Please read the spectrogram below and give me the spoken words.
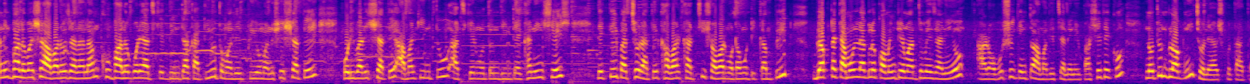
অনেক ভালোবাসা, আবারও জানালাম, খুব ভালো করে আজকের দিনটা কাটিও তোমাদের প্রিয় মানুষের সাথে, পরিবারের সাথে। আমার কিন্তু আজকের মতন দিনটা এখানেই শেষ। দেখতেই পাচ্ছ, রাতের খাবার খাচ্ছি, সবার মোটামুটি কমপ্লিট ব্লগটা কেমন লাগল কমেন্টের মাধ্যমে জানিও, আর অবশ্যই কিন্তু আমাদের চ্যানেলের পাশে থেকো। নতুন ব্লগ নিয়ে চলে আসব তাড়াতাড়ি।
